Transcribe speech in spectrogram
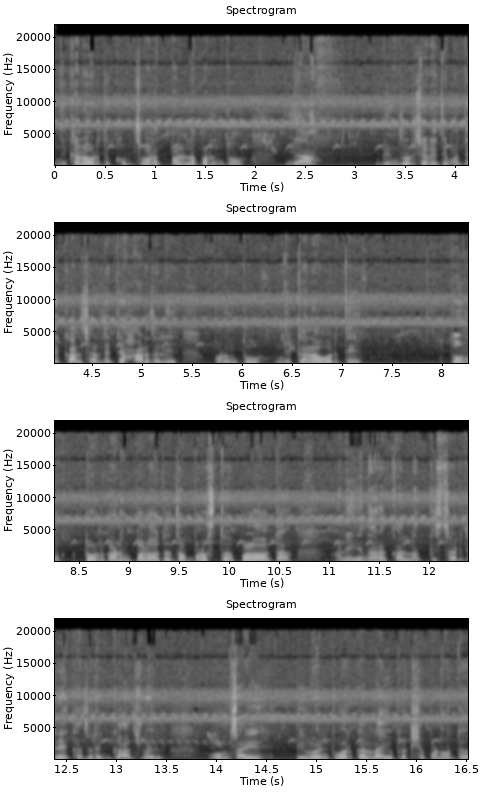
निकालावरती खूप जोरात पडला परंतु या बिनजोड शर्यतीमध्ये काल सारथ्याची हार झाली परंतु निकालावरती तोंड तोंड काढून पळा होता जबरदस्त पळा होता. आणि येणारा काल नक्कीच सारजा एक हजार एक गाजवेल. ओमसाई इव्हेंटवर काल लाईव्ह प्रक्षेपण होतं.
